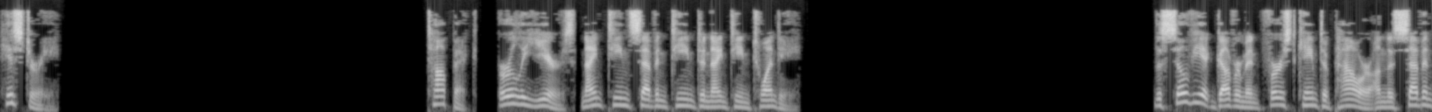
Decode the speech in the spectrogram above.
History Early years 1917 to 1920 The Soviet government first came to power on 7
